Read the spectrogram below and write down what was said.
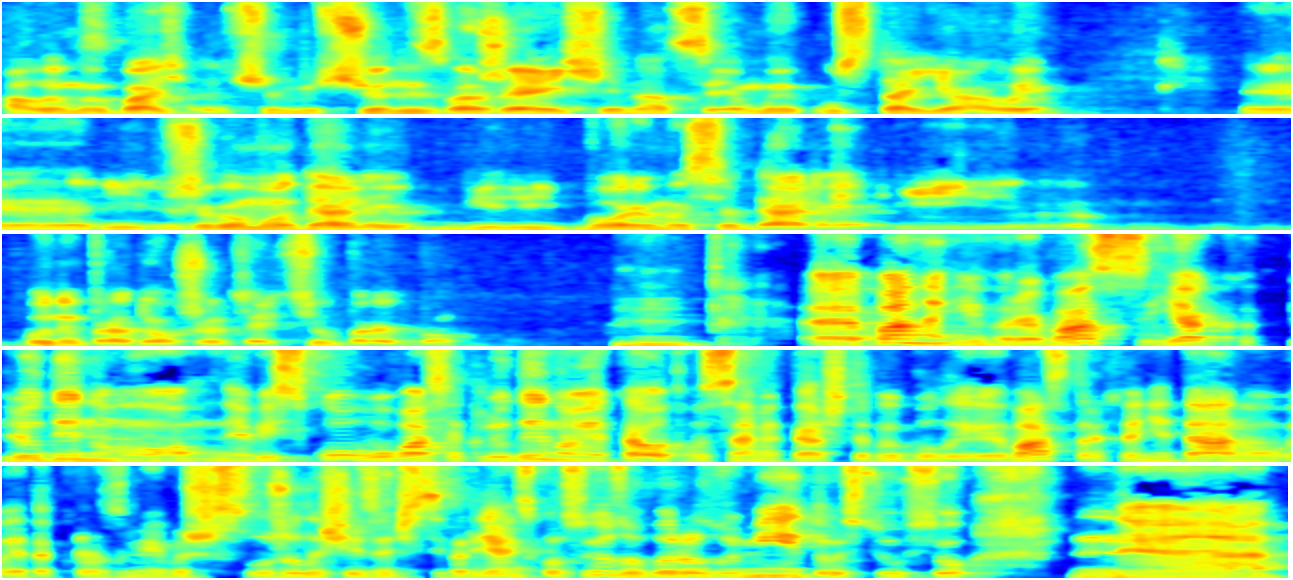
Але ми бачимо, що незважаючи на це, ми устояли і живемо далі, боремося далі, і е, будемо продовжувати цю боротьбу. Е, Пане Ігоре, вас як людину військову, вас як людину, яка, от ви самі кажете, ви були в Астрахані, та ну я так розумію, ви ж служили ще за часів Радянського Союзу. Ви розумієте ось цю всю е,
